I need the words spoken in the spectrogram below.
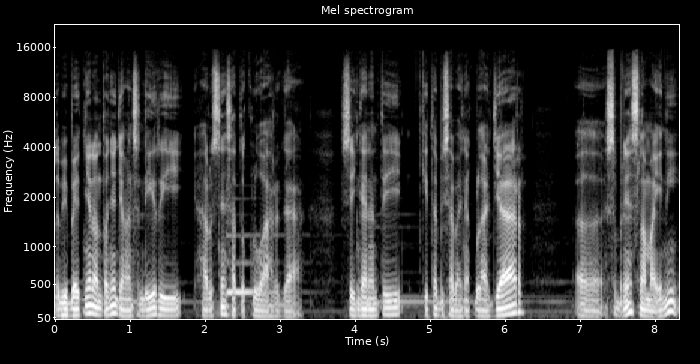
Lebih baiknya nontonnya jangan sendiri harusnya satu keluarga sehingga nanti kita bisa banyak belajar uh, sebenarnya selama ini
